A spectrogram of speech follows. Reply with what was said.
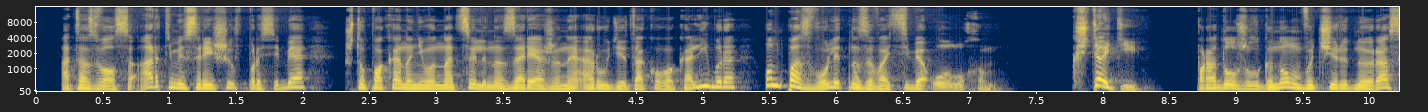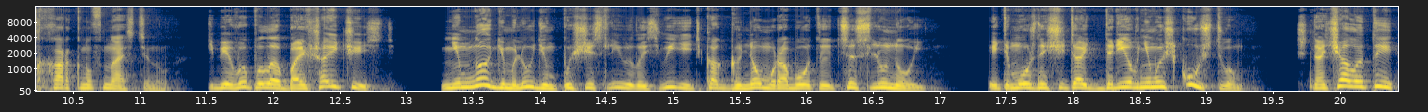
— отозвался Артемис, решив про себя, что пока на него нацелено заряженное орудие такого калибра, он позволит называть себя Олухом. «Кстати», — продолжил гном в очередной раз, харкнув на стену, «тебе выпала большая честь. Немногим людям посчастливилось видеть, как гном работает со слюной. Это можно считать древним искусством». «Сначала ты...»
